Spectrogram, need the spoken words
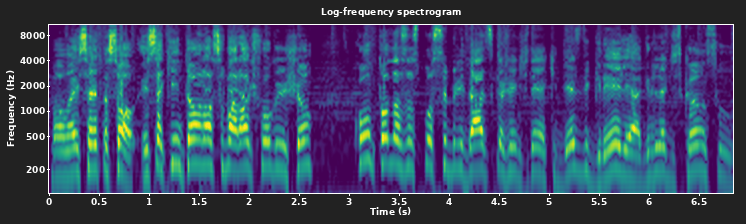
Bom, é isso aí pessoal. Esse aqui então é o nosso varal de fogo de chão, com todas as possibilidades que a gente tem aqui, desde grelha, grelha descanso,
